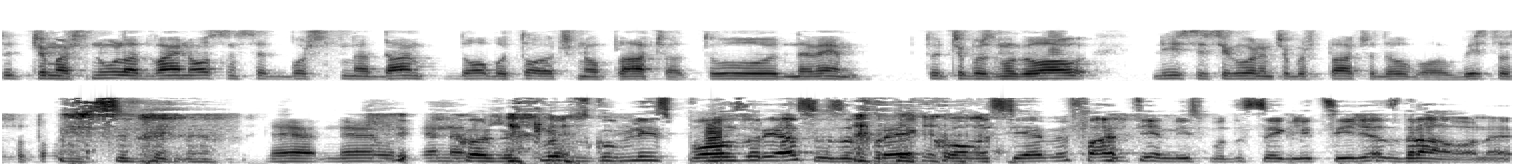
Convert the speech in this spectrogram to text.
tudi če imaš 0,82, boš na dan dobo točno plačal. Tu ne vem, tudi če boš zmagoval nisi siguren, če boš plačal dolgo. V bistvu so to ne, ne, ne, Ko že kljub zgubili sponzorja, se zapre, ko vas jebe, fantje, nismo dosegli cilja, zdravo, ne?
